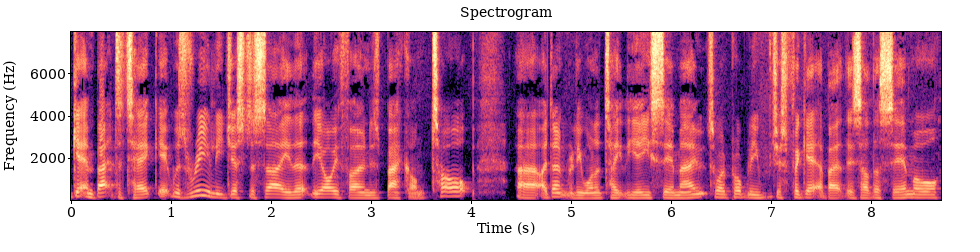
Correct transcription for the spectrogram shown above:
getting back to tech, it was really just to say that the iPhone is back on top. Uh, I don't really want to take the eSIM out, so I'd probably just forget about this other SIM or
